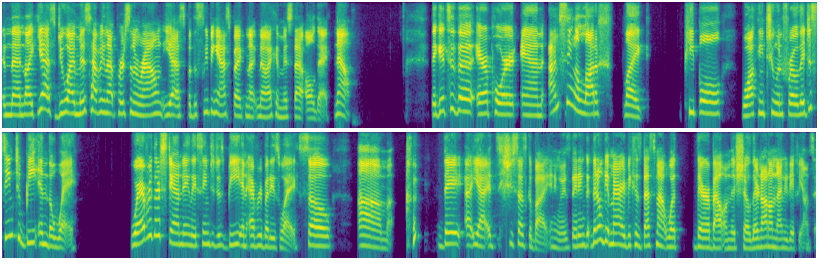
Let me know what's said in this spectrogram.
And then like yes do i miss having that person around? Yes but the sleeping aspect no, no i can miss that all day. Now they get to the airport and i'm seeing a lot of like people walking to and fro. They just seem to be in the way. Wherever they're standing, they seem to just be in everybody's way. So Um, they uh, yeah, it's she says goodbye. Anyways, they didn't they don't get married because that's not what they're about on this show. They're not on 90 Day Fiance.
